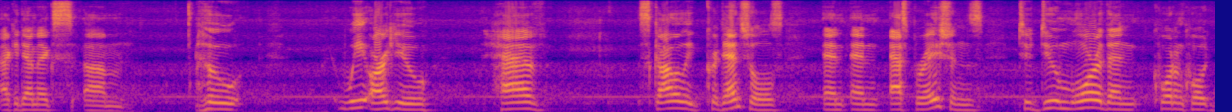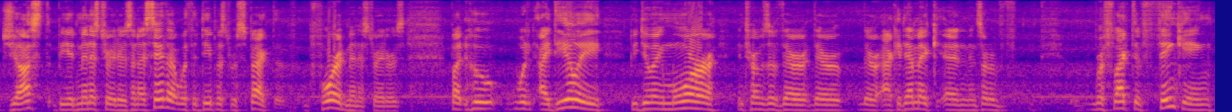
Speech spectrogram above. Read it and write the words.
academics, um, who we argue have scholarly credentials and, and aspirations to do more than quote unquote just be administrators. And I say that with the deepest respect for administrators, but who would ideally be doing more in terms of their, their, their academic and, and sort of reflective thinking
